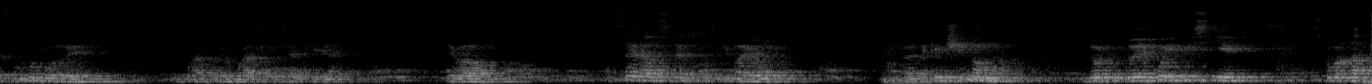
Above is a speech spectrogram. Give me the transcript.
Після служби Божої в братській церкві я співав. А цей раз теж заспіваю е, таким чином, до, до якої пісні Сковорода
